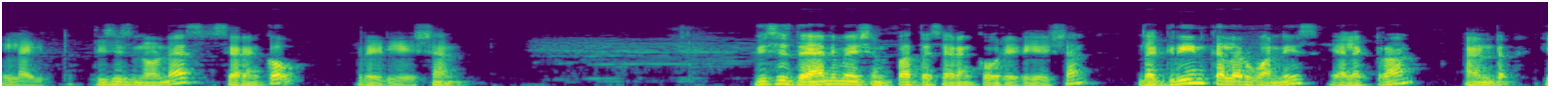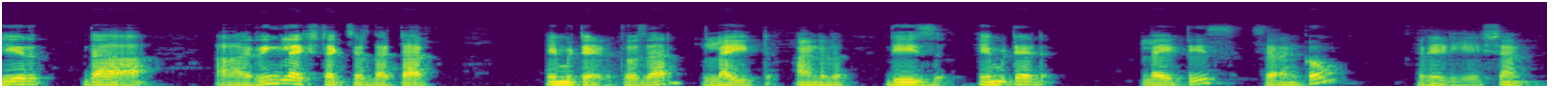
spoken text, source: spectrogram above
light. This is known as Cherenkov radiation. This is the animation for the Cherenkov radiation. The green color one is electron and here the uh, ring-like structures that are emitted, those are light and these emitted light is Cherenkov radiation.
